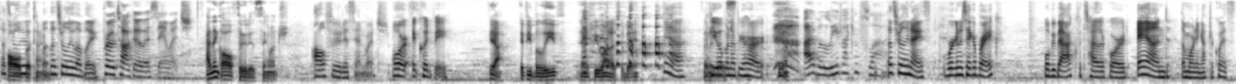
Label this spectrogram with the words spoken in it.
That's All really, the time. That's really lovely. Pro taco is sandwich. I think all food is sandwich. All food is sandwich, or it could be. Yeah, if you believe and if you want it to be. Yeah. That if it you is. open up your heart. I believe I can fly. That's really nice. We're going to take a break. We'll be back with Tyler Kord and the morning after quiz.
